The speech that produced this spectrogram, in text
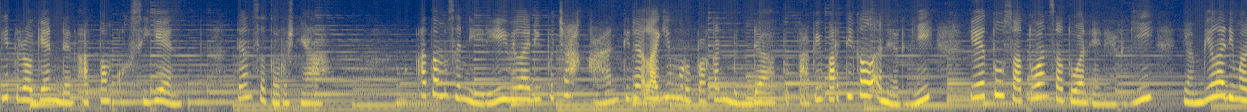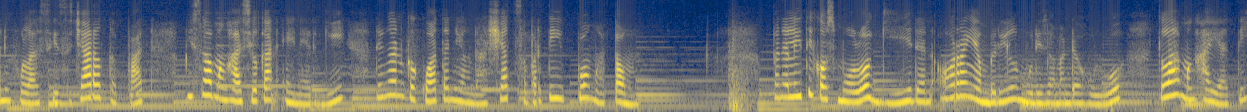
hidrogen dan atom oksigen dan seterusnya. Atom sendiri bila dipecahkan tidak lagi merupakan benda tetapi partikel energi yaitu satuan-satuan energi yang bila dimanipulasi secara tepat bisa menghasilkan energi dengan kekuatan yang dahsyat seperti bom atom. Peneliti kosmologi dan orang yang berilmu di zaman dahulu telah menghayati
